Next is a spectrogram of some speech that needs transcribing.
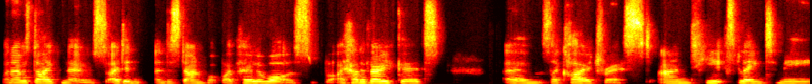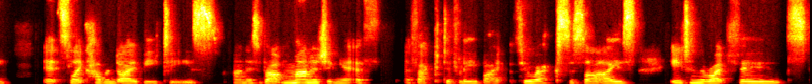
when I was diagnosed, I didn't understand what bipolar was, but I had a very good um, psychiatrist, and he explained to me it's like having diabetes, and it's about managing it eff- effectively by through exercise, eating the right foods,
